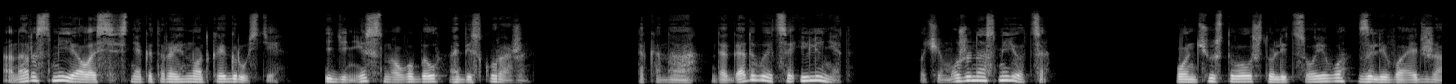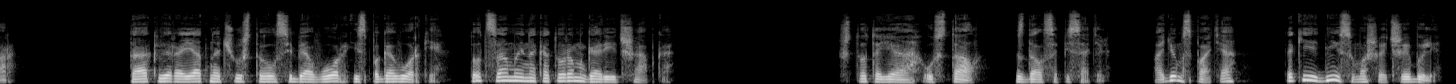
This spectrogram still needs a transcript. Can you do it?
Она рассмеялась с некоторой ноткой грусти, и Денис снова был обескуражен. Так она догадывается или нет? Почему жена смеется? Он чувствовал, что лицо его заливает жар. Так, вероятно, чувствовал себя вор из поговорки, тот самый, на котором горит шапка. «Что-то я устал», – сдался писатель. «Пойдем спать, а? Такие дни сумасшедшие были».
